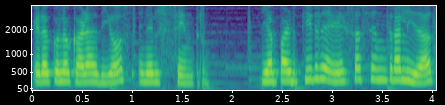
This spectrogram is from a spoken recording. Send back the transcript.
era colocar a Dios en el centro. Y a partir de esa centralidad,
